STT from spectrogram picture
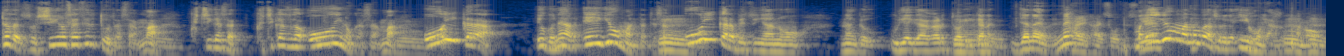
ただ、そう、信用させるってことはさ、まあ、うん口がさ、口数が多いのかさ、まあ、うん多いから、よくね、あの、営業マンだってさ、うん多いから別にあの、なんか、売り上げが上がるってわけいかない、うん。じゃないよね。はいはい、そうですまあ、ね。営業マンの場合はそれがいい方に、あの、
